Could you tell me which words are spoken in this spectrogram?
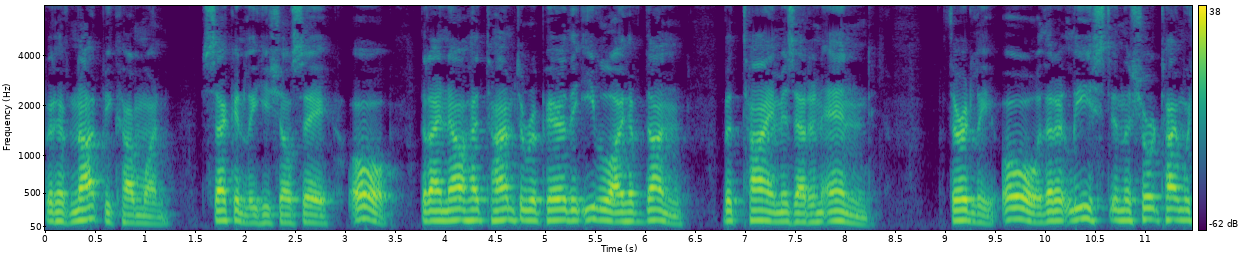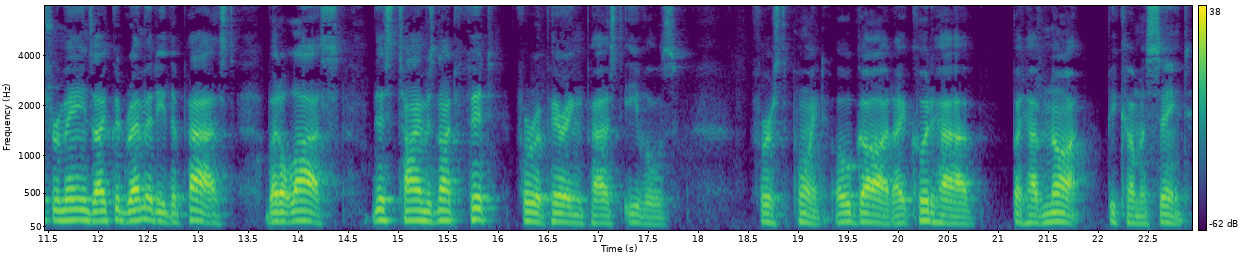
but have not become one. Secondly, he shall say, Oh, that I now had time to repair the evil I have done, but time is at an end. Thirdly, oh, that at least in the short time which remains I could remedy the past, but alas, this time is not fit for repairing past evils. First point, O God, I could have, but have not become a saint.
